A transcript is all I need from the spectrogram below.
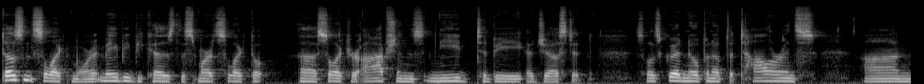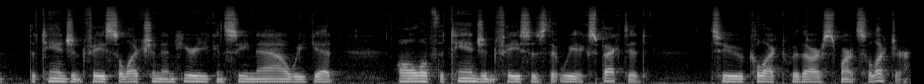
doesn't select more, it may be because the Smart select, uh, Selector options need to be adjusted. So let's go ahead and open up the tolerance on the tangent face selection and here you can see now we get all of the tangent faces that we expected to collect with our Smart Selector.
